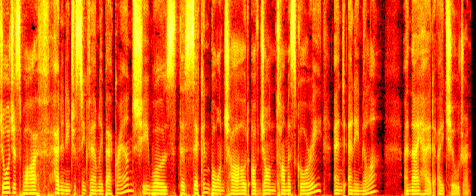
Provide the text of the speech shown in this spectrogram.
George's wife had an interesting family background. She was the second born child of John Thomas Gorey and Annie Miller, and they had eight children.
